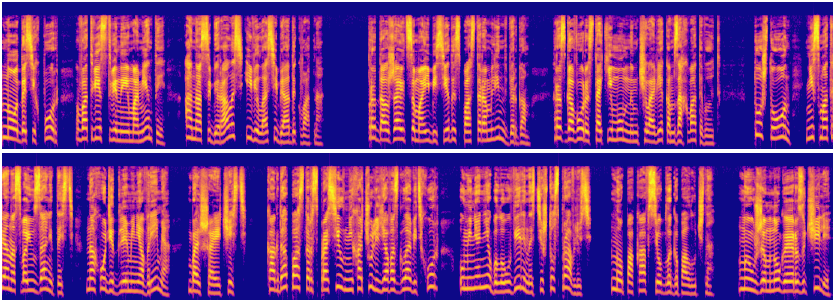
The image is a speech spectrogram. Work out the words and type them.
Но до сих пор в ответственные моменты она собиралась и вела себя адекватно. Продолжаются мои беседы с пастором Линдбергом. Разговоры с таким умным человеком захватывают. То, что он, несмотря на свою занятость, находит для меня время – большая честь. Когда пастор спросил, не хочу ли я возглавить хор, у меня не было уверенности, что справлюсь, но пока все благополучно. Мы уже многое разучили,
